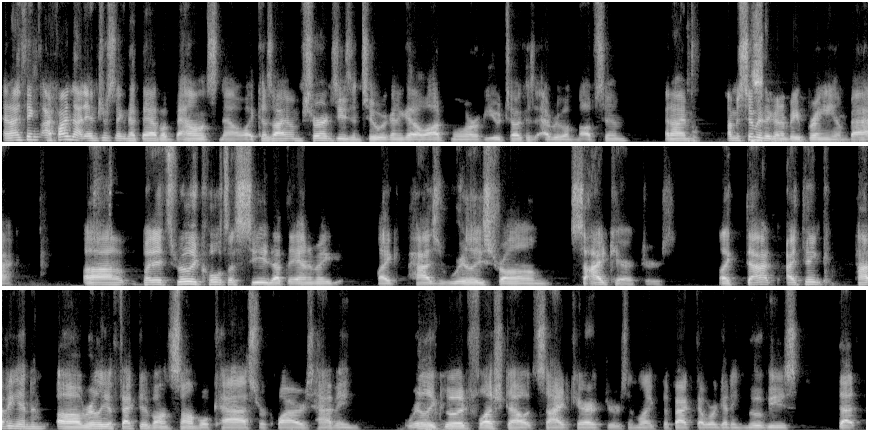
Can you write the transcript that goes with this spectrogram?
and I think I find that interesting that they have a balance now. Like, because I'm sure in season two we're gonna get a lot more of Yuta because everyone loves him, and I'm I'm assuming they're gonna be bringing him back. Uh, but it's really cool to see that the anime like has really strong side characters like that. I think having a uh, really effective ensemble cast requires having really good fleshed out side characters, and like the fact that we're getting movies that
